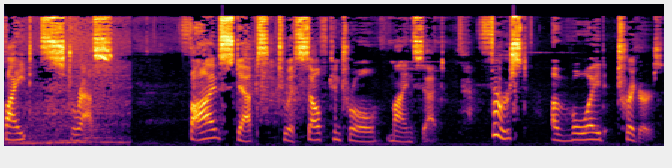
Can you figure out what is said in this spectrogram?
fight stress. Five steps to a self control mindset. First, avoid triggers.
